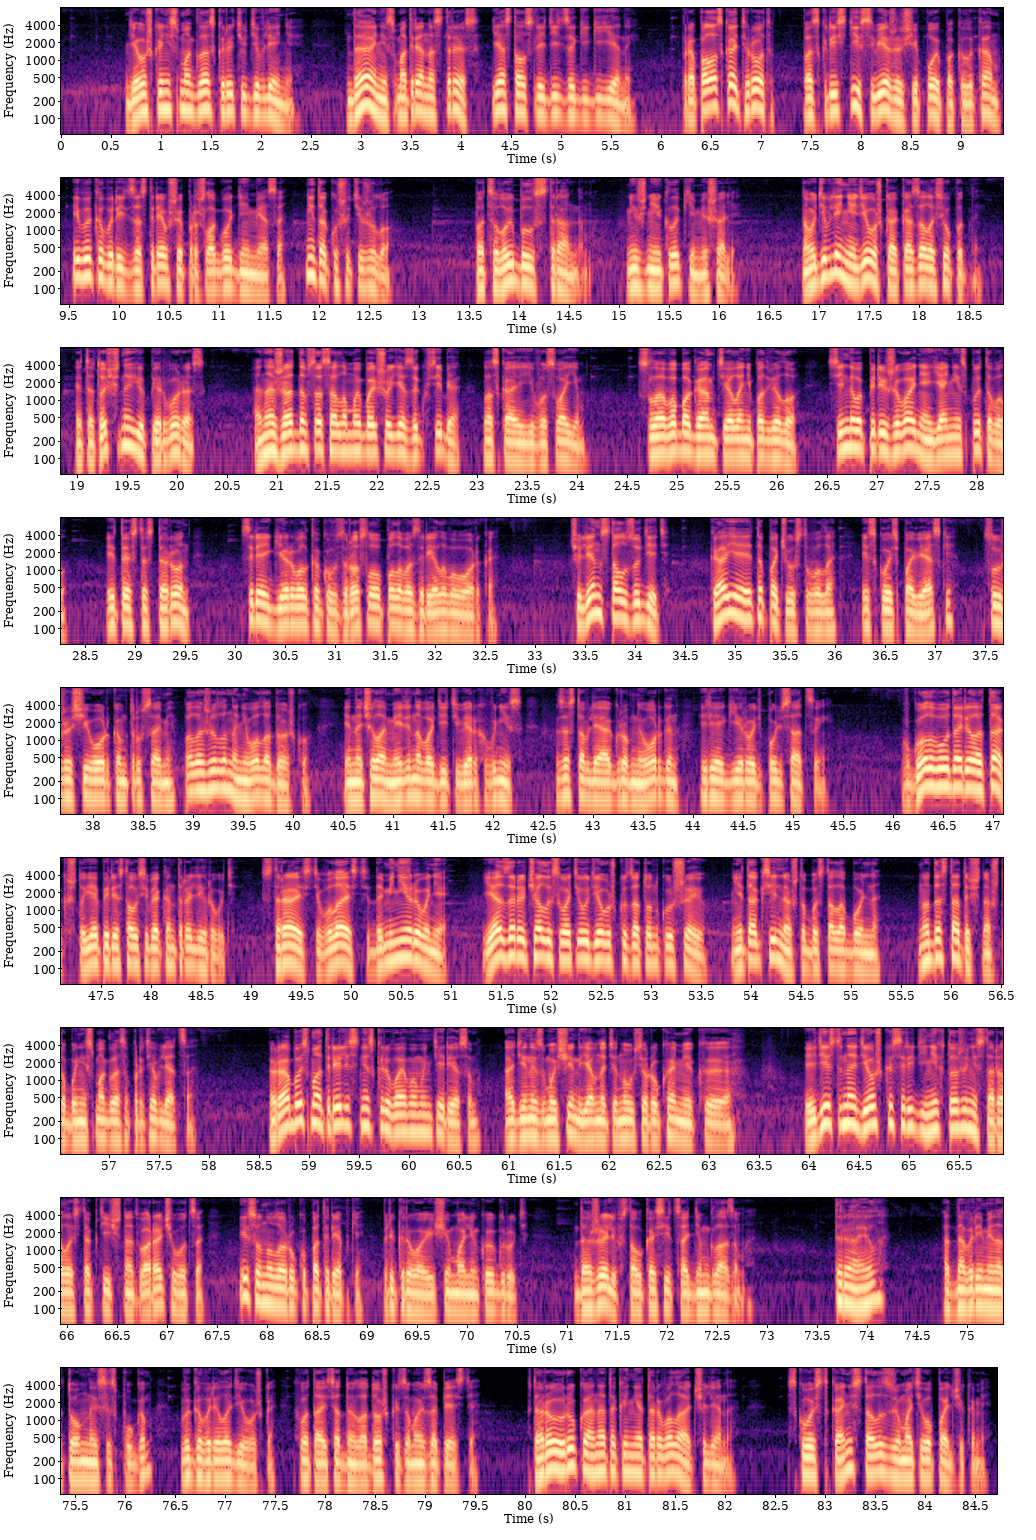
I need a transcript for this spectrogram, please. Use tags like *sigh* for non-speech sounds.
Девушка не смогла скрыть удивление. Да, несмотря на стресс, я стал следить за гигиеной. Прополоскать рот, поскрести свежий щепой по клыкам и выковырить застрявшее прошлогоднее мясо не так уж и тяжело. Поцелуй был странным. Нижние клыки мешали. На удивление девушка оказалась опытной. Это точно ее первый раз. Она жадно всосала мой большой язык в себя, лаская его своим. Слава богам, тело не подвело. Сильного переживания я не испытывал, и тестостерон среагировал, как у взрослого половозрелого орка. Член стал зудеть. Кая это почувствовала и сквозь повязки, служащие орком трусами, положила на него ладошку и начала медленно водить вверх-вниз, заставляя огромный орган реагировать пульсацией. В голову ударило так, что я перестал себя контролировать. Страсть, власть, доминирование. Я зарычал и схватил девушку за тонкую шею. Не так сильно, чтобы стало больно, но достаточно, чтобы не смогла сопротивляться. Рабы смотрели с нескрываемым интересом. Один из мужчин явно тянулся руками к... Единственная девушка среди них тоже не старалась тактично отворачиваться и сунула руку по тряпке, прикрывающей маленькую грудь. Даже эльф стал коситься одним глазом. «Трайл?» Одновременно томно и с испугом выговорила девушка, хватаясь одной ладошкой за моё запястье. Вторую руку она так и не оторвала от члена. Сквозь ткань стала сжимать его пальчиками.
